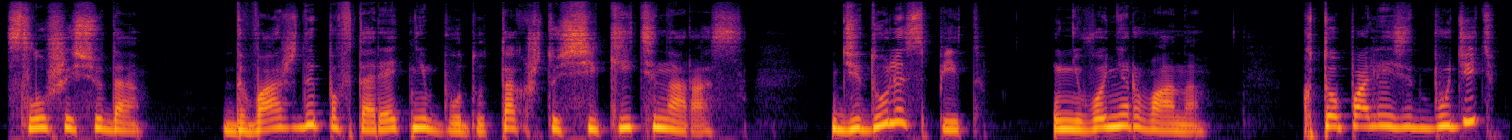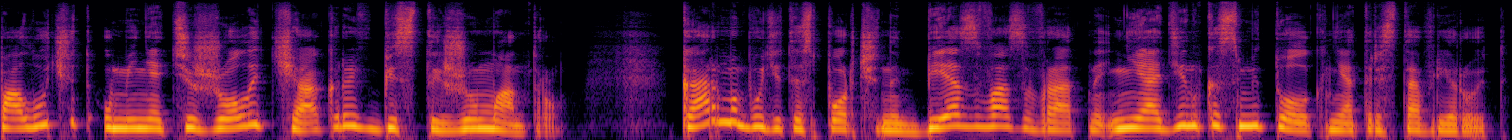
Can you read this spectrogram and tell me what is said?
слушай сюда. Дважды повторять не буду, так что секите на раз. Дедуля спит, у него нирвана. Кто полезет будить, получит у меня тяжелой чакрой в бесстыжую мантру. Карма будет испорчена безвозвратно, ни один косметолог не отреставрирует.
